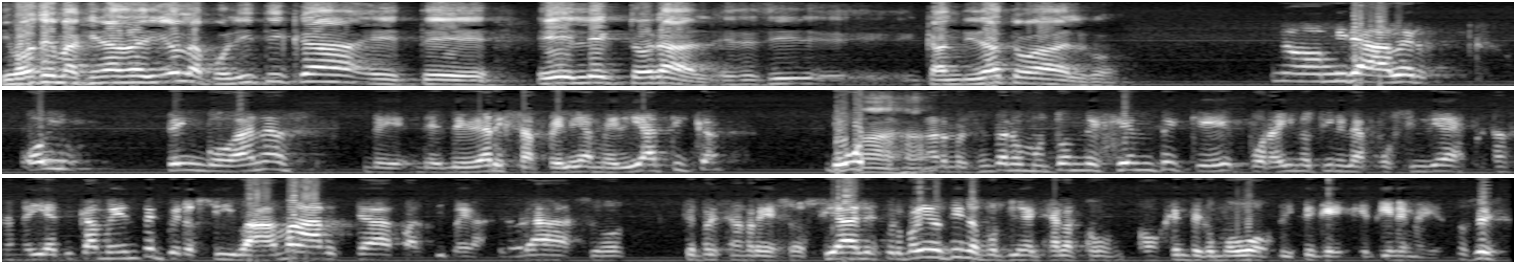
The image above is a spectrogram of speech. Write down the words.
¿Y vos te imaginás, Darío, la política este, electoral, es decir, eh, candidato a algo? No, mira, a ver, Hoy tengo ganas de, dar esa pelea mediática, de representar a un montón de gente que por ahí no tiene la posibilidad de expresarse mediáticamente, pero sí va a marcha, participa en brazos, se expresa en redes sociales, pero por ahí no tiene la oportunidad de charlar con, gente como vos, viste, que, tiene medios. Entonces,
